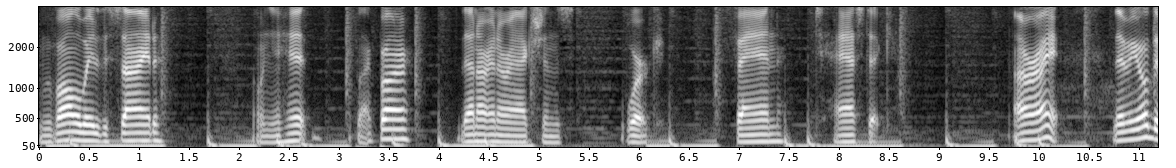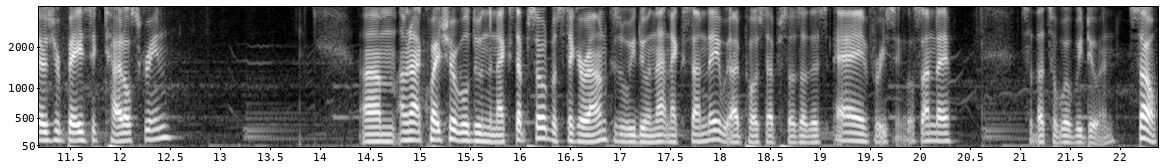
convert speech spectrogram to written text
You move all the way to the side. When you hit black bar, then our interactions work. Fantastic. All right. There we go. There's your basic title screen. Um, I'm not quite sure what we'll do in the next episode, but stick around because we'll be doing that next Sunday. I post episodes of this every single Sunday. So that's what we'll be doing. So,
